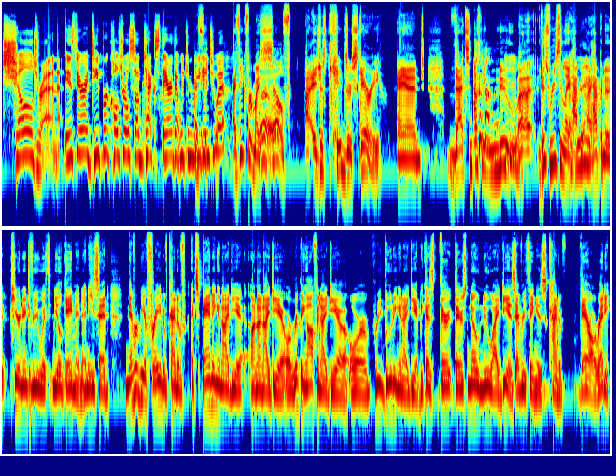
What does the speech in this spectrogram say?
children. Is there a deeper cultural subtext there that we can read thi- into it? I think for myself, I, it's just kids are scary. And that's nothing new. Uh, just recently, I happened, I happened to hear an interview with Neil Gaiman, and he said, "Never be afraid of kind of expanding an idea on an idea, or ripping off an idea, or rebooting an idea, because there there's no new ideas. Everything is kind of there already."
